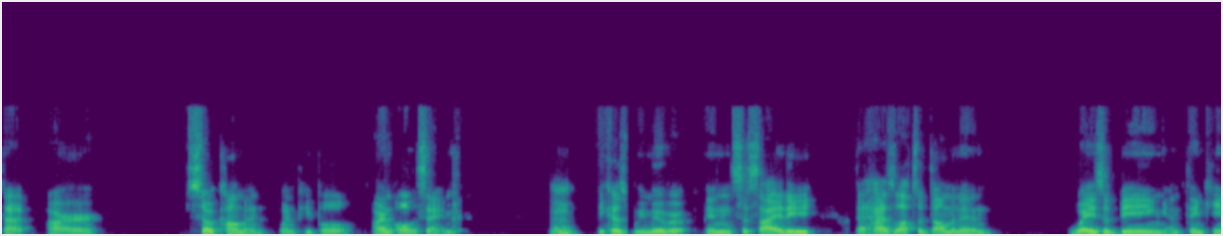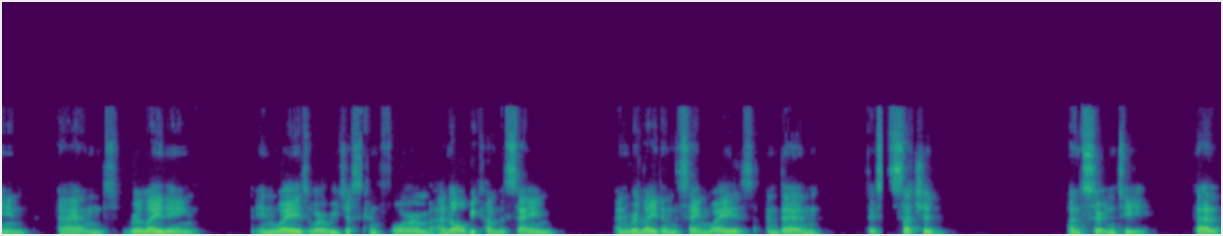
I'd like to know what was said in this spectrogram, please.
that are so common when people aren't all the same. Mm. Because we move in society that has lots of dominant ways of being and thinking and relating in ways where we just conform and all become the same and relate in the same ways and then there's such a uncertainty that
